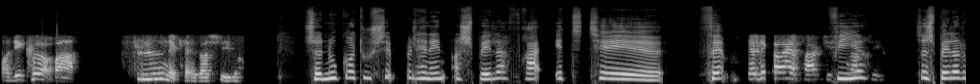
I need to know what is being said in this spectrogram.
Og det kører bare flydende, kan jeg godt sige. det. så nu går du simpelthen ind og spiller fra 1 til 5. Ja, det gør jeg faktisk. Fire? Faktisk. Så spiller du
